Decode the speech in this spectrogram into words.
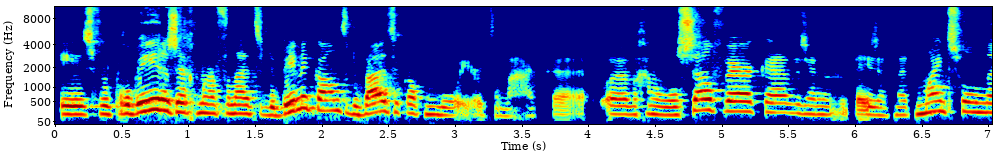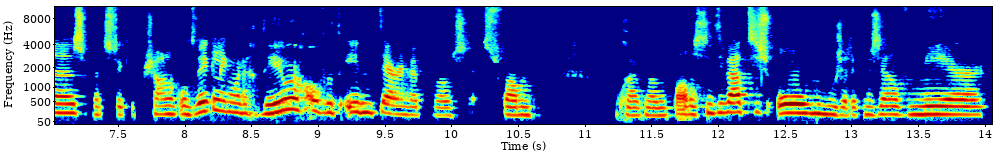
is we proberen zeg maar vanuit de binnenkant de buitenkant mooier te maken. Uh, we gaan aan onszelf werken, we zijn bezig met mindfulness, met een stukje persoonlijke ontwikkeling, maar dat gaat heel erg over het interne proces van hoe ga ik met bepaalde situaties om, hoe zet ik mezelf neer.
